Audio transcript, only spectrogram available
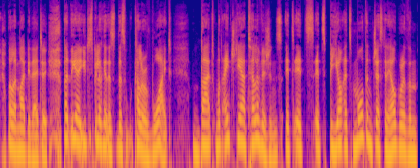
well, it might be there too. But you know, you just be looking at this this color of white. But with HDR televisions, it's it's it's beyond. It's more than just an algorithm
